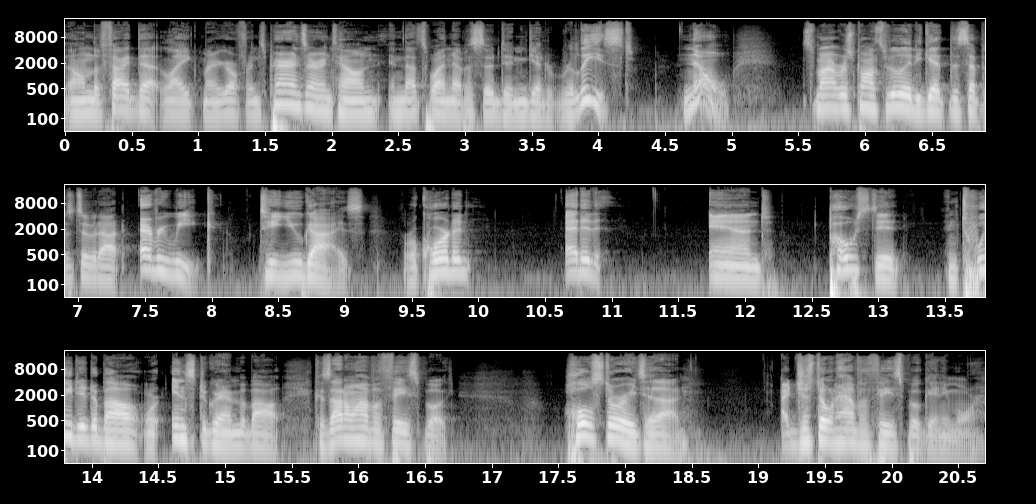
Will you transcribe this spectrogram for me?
on the fact that, like, my girlfriend's parents are in town and that's why an episode didn't get released. No, it's my responsibility to get this episode out every week to you guys. Record it, edit it, and post it and tweet it about or Instagram about because I don't have a Facebook. Whole story to that. I just don't have a Facebook anymore.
